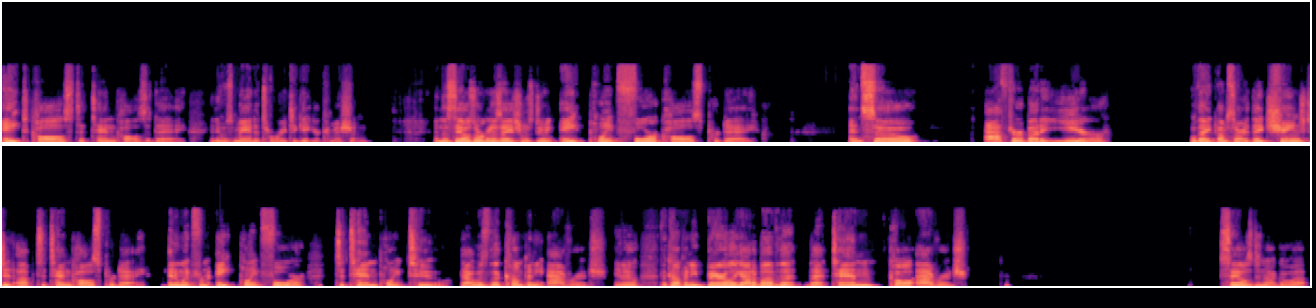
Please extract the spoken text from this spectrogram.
eight calls to 10 calls a day, and it was mandatory to get your commission. And the sales organization was doing 8.4 calls per day. And so after about a year, well they i'm sorry they changed it up to 10 calls per day and it went from 8.4 to 10.2 that was the company average you know? The company barely got above that that 10 call average. Sales did not go up.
